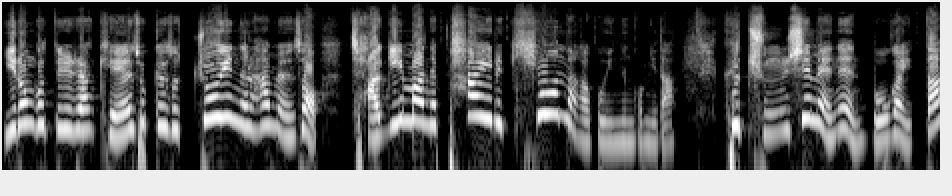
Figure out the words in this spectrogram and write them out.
이런 것들이랑 계속해서 조인을 하면서 자기만의 파일을 키워나가고 있는 겁니다. 그 중심에는 뭐가 있다?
